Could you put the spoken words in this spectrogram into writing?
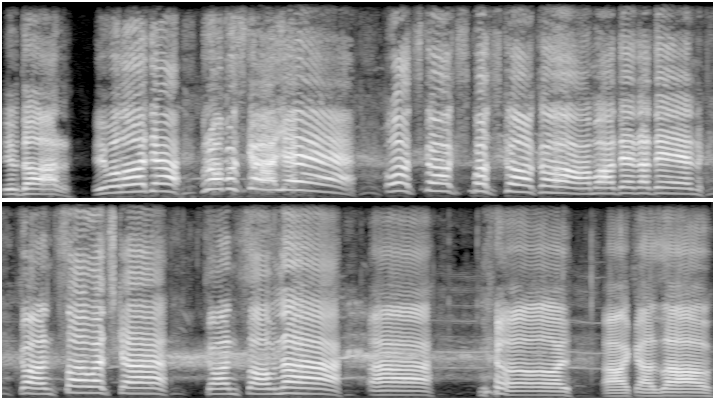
І вдар. І Володя пропускає. Отскок з подскоком. Один-один. Концовочка. Концовна. А, ой, а казав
